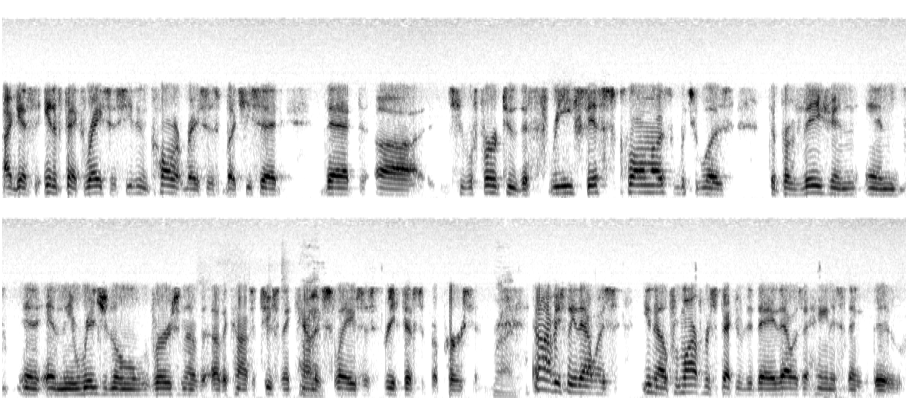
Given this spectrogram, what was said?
I guess, in effect racist. She didn't call it racist, but she said that uh, she referred to the three fifths clause, which was the provision in, in, in the original version of the, of the Constitution that counted right. slaves as three fifths of a person. Right. And obviously, that was, you know, from our perspective today, that was a heinous thing to do.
